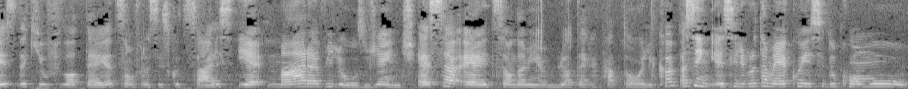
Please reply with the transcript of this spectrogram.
esse daqui, o Filoteia, de São Francisco de Sales, e é maravilhoso, gente. Essa é a edição da minha biblioteca católica. Assim, esse livro também é conhecido como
